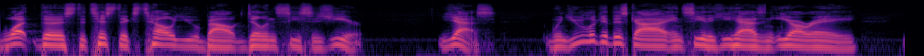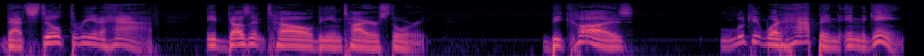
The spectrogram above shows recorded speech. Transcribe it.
what the statistics tell you about Dylan Cease's year. Yes, when you look at this guy and see that he has an ERA that's still three and a half, it doesn't tell the entire story. Because look at what happened in the game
